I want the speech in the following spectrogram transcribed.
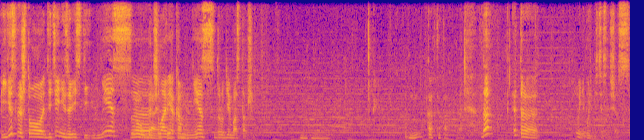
Единственное, что детей не завести ни с Ну э, да, это человеком, ни с другим восставшим. Ну, как-то так, да. Да, это... Мы не будем, естественно, сейчас...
